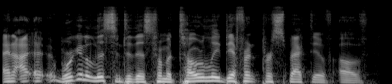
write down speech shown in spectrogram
And I, uh, we're going to listen to this from a totally different perspective of –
